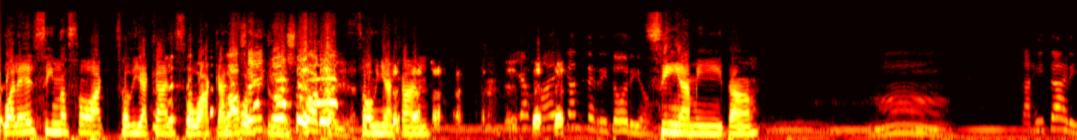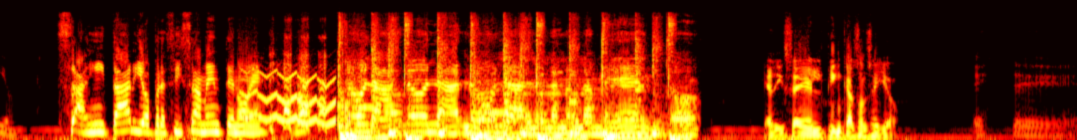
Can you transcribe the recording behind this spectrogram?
¿Cuál es el signo zodiacal? Sobacal. ¿Va a ¿por seguir qué? con Sobacal? Zodiacal. Ellas marcan territorio. Sí, amiguita. Mm. Sagitario. Sagitario, precisamente, no es. Lola, Lola, Lola, Lola, lo lamento. ¿Qué dice el Team Calzoncillo? Este.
